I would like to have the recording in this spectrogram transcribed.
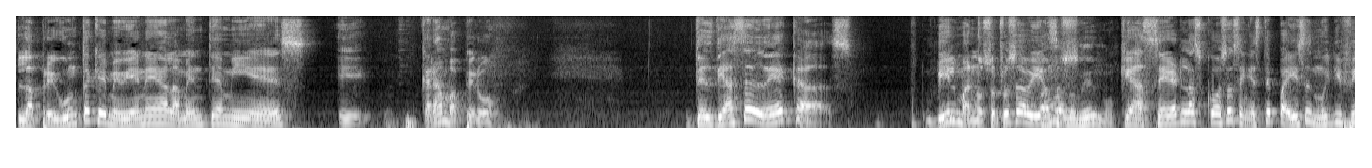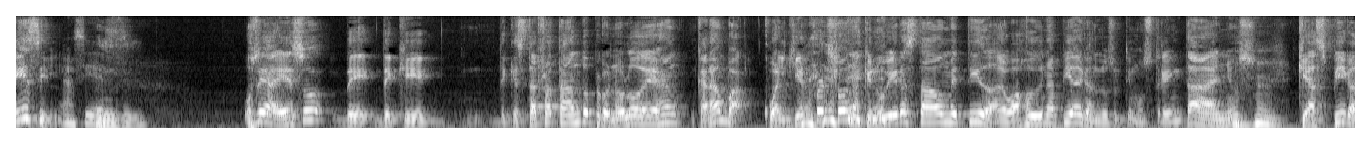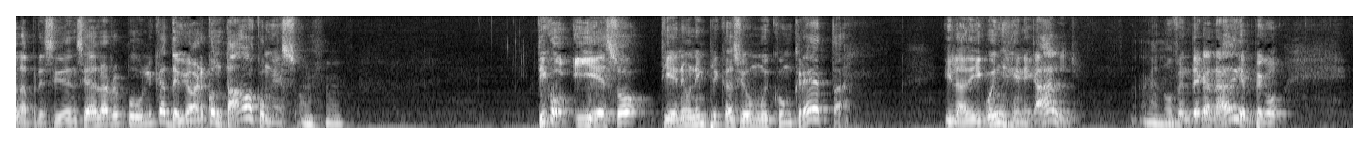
la pregunta que me viene a la mente a mí es, eh, caramba, pero desde hace décadas Vilma, nosotros sabíamos que hacer las cosas en este país es muy difícil. Así es. O sea, eso de, de, que de que está tratando pero no lo dejan, caramba, cualquier persona que no hubiera estado metida debajo de una piedra en los últimos 30 años, que aspira a la presidencia de la República, debió haber contado con eso. Digo, y eso tiene una implicación muy concreta, y la digo en general, para no ofender a nadie, pero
